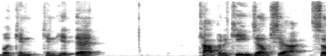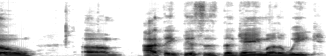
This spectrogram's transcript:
but can can hit that top of the key jump shot. So um, I think this is the game of the week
